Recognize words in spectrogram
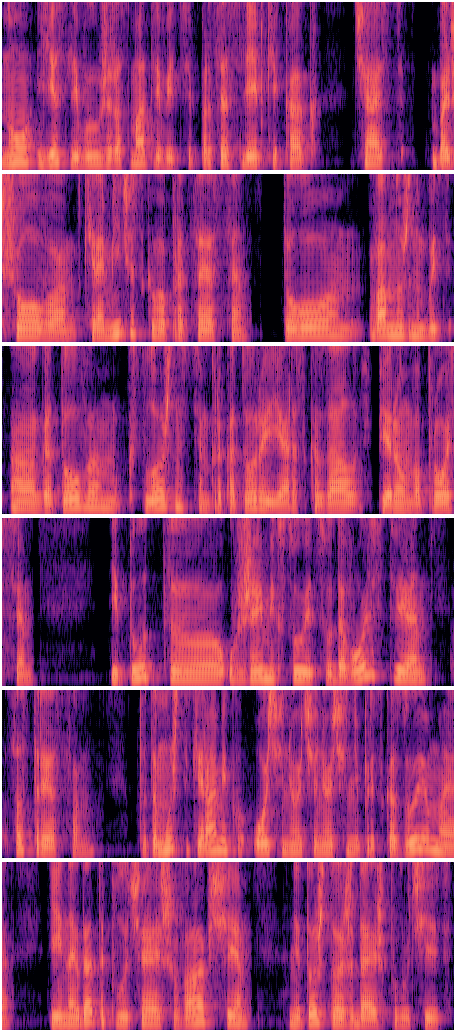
Но если вы уже рассматриваете процесс лепки как часть большого керамического процесса, то вам нужно быть э, готовым к сложностям, про которые я рассказал в первом вопросе. И тут э, уже миксуется удовольствие со стрессом, потому что керамика очень-очень-очень непредсказуемая, и иногда ты получаешь вообще не то, что ожидаешь получить,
